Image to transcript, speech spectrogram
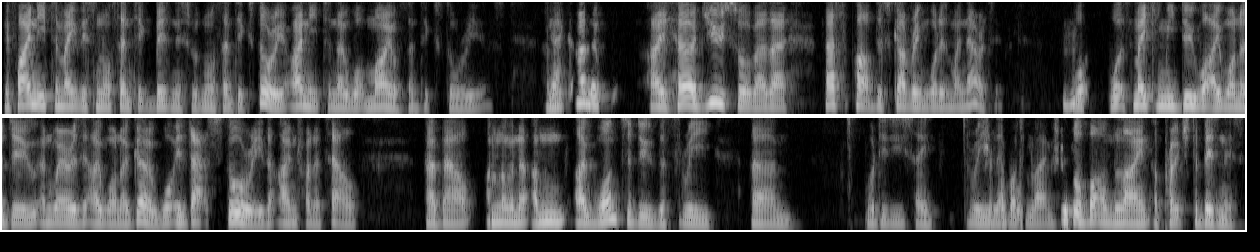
if I need to make this an authentic business with an authentic story, I need to know what my authentic story is. And yeah. kind of, I heard you sort about that. That's the part of discovering what is my narrative. Mm-hmm. What what's making me do what I want to do, and where is it I want to go? What is that story that I'm trying to tell about? I'm not gonna. I'm. I want to do the three. Um, what did you say? Three triple level, bottom line. Triple bottom line approach to business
